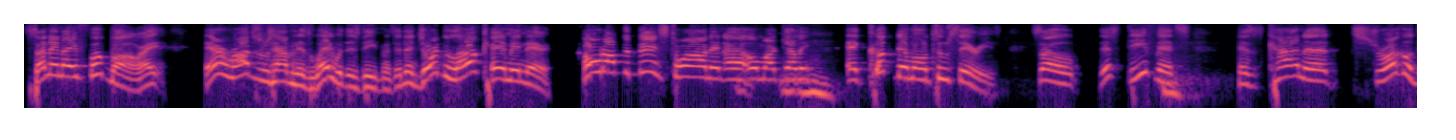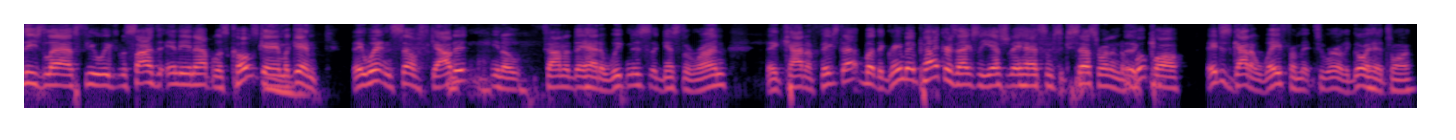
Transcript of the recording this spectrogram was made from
Sunday Night Football, right? Aaron Rodgers was having his way with his defense. And then Jordan Love came in there, cold off the bench, Twan and uh, Omar Kelly, mm-hmm. and cooked them on two series. So this defense has kind of struggled these last few weeks. Besides the Indianapolis Colts game, mm. again, they went and self scouted. You know, found that they had a weakness against the run. They kind of fixed that. But the Green Bay Packers actually yesterday had some success running the football. They just got away from it too early. Go ahead, Twan.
